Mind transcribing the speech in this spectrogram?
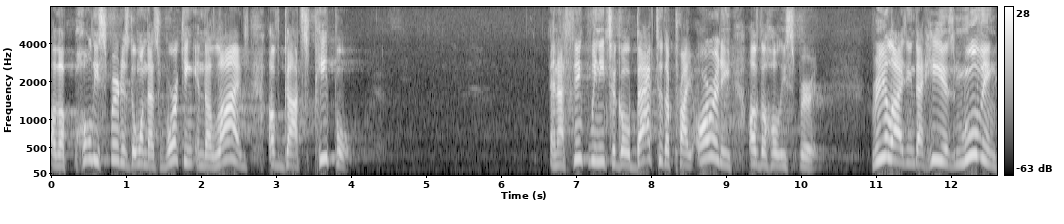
The Holy Spirit is the one that's working in the lives of God's people. And I think we need to go back to the priority of the Holy Spirit, realizing that He is moving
